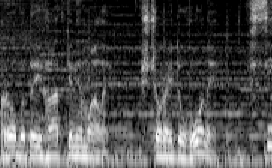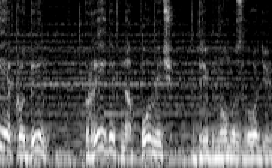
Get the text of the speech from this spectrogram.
Роботи й гадки не мали, що райдугони всі як один прийдуть на поміч дрібному злодію.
